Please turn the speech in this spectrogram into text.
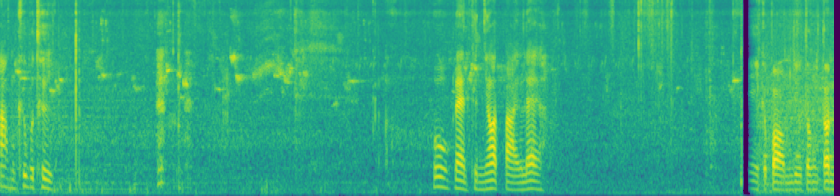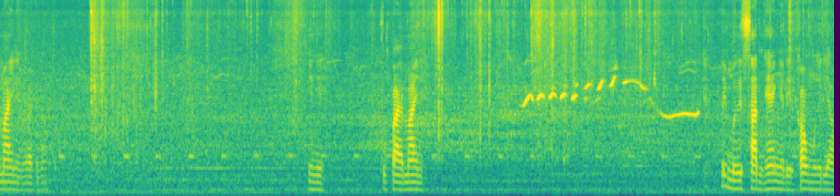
อ้าวมันคือบุถือโอ้แลนขึ้นยอดปลายมาแล้วนี่กระป๋อมอยู่ตรงต้นไม้เนี่ยนะครับ น้องนี่นี่ตัวปลายไม้นี่เฮ้มือสั่นแห้งไงดิคล้องมือเดียว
